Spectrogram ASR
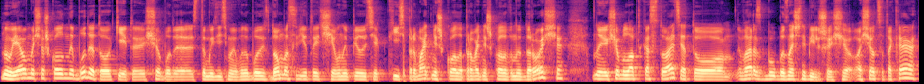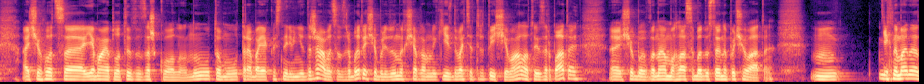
Ну, уявимо, що школи не буде, то окей, то що буде з тими дітьми? Вони будуть вдома сидіти, чи вони підуть якісь приватні школи, приватні школи вони дорожчі. Ну, якщо була б така ситуація, то вереск був би значно більший. Що, А що це таке? А чого це я маю платити за школу? Ну тому треба якось на рівні держави це зробити, щоб людина хоча б там якісь 23 тисячі мала тої зарплати, е, щоб вона могла себе достойно почувати. Як на мене,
